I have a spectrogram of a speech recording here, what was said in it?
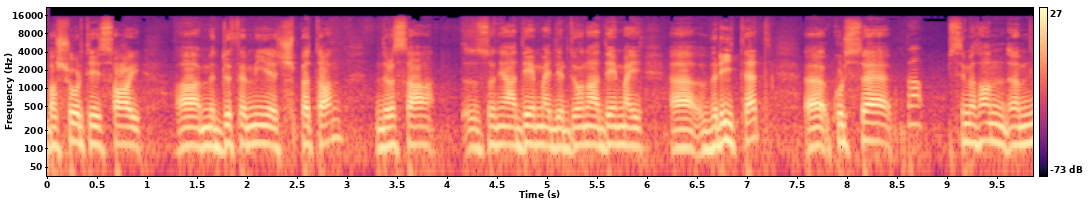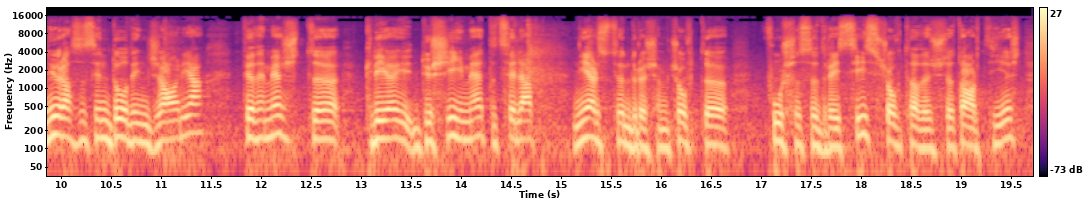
bashkëshorti i saj me dy fëmijë shpëton, ndërsa zonja Ademaj, Lirdona Ademaj vritet, kurse si me thënë, mënyra se si ndodhi ngjarja, fillimisht krijoi dyshime të cilat njerëz të ndryshëm, qoftë fushës së drejtësisë, qoftë edhe qytetarë të thjeshtë,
